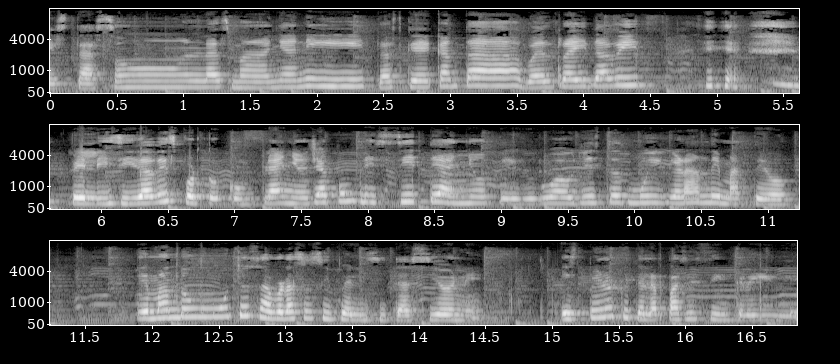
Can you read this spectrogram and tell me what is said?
Estas son las mañanitas que cantaba el rey David. Felicidades por tu cumpleaños, ya cumples 7 añotes, wow, ya estás muy grande Mateo. Te mando muchos abrazos y felicitaciones. Espero que te la pases increíble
